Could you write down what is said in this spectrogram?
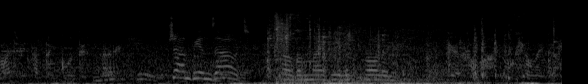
Might be something good this way. Champions out. Oh, the mighty have fallen. Careful, no kill leader.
